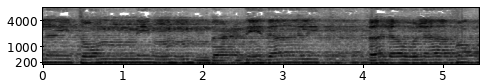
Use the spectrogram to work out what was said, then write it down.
وليتم من بعد ذلك فلولا فضل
